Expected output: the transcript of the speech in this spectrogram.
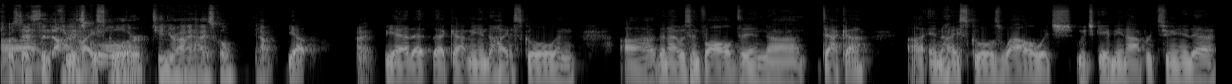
Was this in high, high school, or junior high, high school? Yeah. Yep. Right. Yeah, that that got me into high school, and uh, then I was involved in uh, DECA uh, in high school as well, which which gave me an opportunity to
